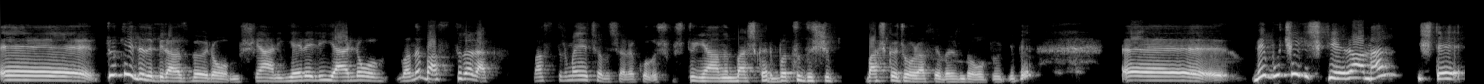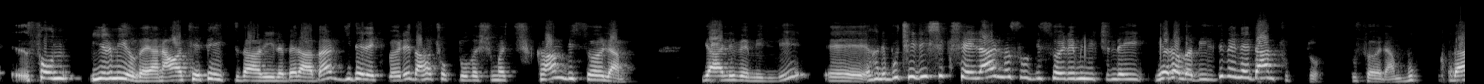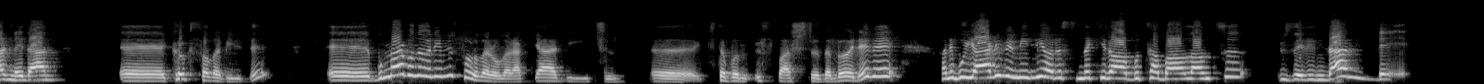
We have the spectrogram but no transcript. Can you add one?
Ee, Türkiye'de de biraz böyle olmuş. Yani yereli yerli olanı bastırarak, bastırmaya çalışarak oluşmuş. Dünyanın başka batı dışı başka coğrafyalarında olduğu gibi. E, ve bu çelişkiye rağmen işte son 20 yılda yani AKP iktidarı ile beraber giderek böyle daha çok dolaşıma çıkan bir söylem. Yerli ve milli. E, hani bu çelişik şeyler nasıl bir söylemin içinde yer alabildi ve neden tuttu bu söylem? Bu kadar neden e, kök salabildi? E, bunlar bana önemli sorular olarak geldiği için e, kitabın üst başlığı da böyle ve Hani bu yerli ve milli arasındaki rabıta, bağlantı üzerinden de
